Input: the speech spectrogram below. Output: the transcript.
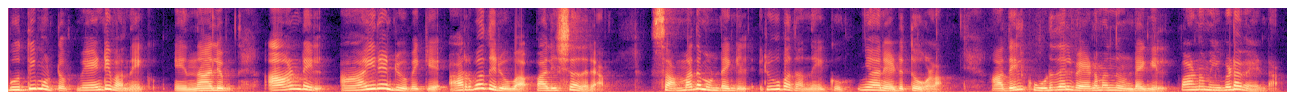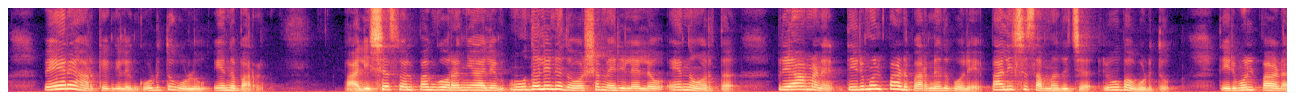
ബുദ്ധിമുട്ടും വേണ്ടി വന്നേക്കും. എന്നാലും ആണ്ടിൽ ആയിരം രൂപയ്ക്ക് അറുപത് രൂപ പലിശ തരാം. സമ്മതമുണ്ടെങ്കിൽ രൂപ തന്നേക്കൂ. ഞാൻ എടുത്തുകൊള്ളാം അതിൽ കൂടുതൽ വേണമെന്നുണ്ടെങ്കിൽ പണം ഇവിടെ വേണ്ട. വേറെ ആർക്കെങ്കിലും കൊടുത്തുകൊള്ളൂ എന്ന് പറഞ്ഞു. പലിശ സ്വല്പം കുറഞ്ഞാലും മുതലിന് ദോഷം വരില്ലല്ലോ എന്നോർത്ത് ബ്രാഹ്മണൻ തിരുമുൽപ്പാട് പറഞ്ഞതുപോലെ പലിശ സമ്മതിച്ച് രൂപ കൊടുത്തു. തിരുമുൽപ്പാട്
